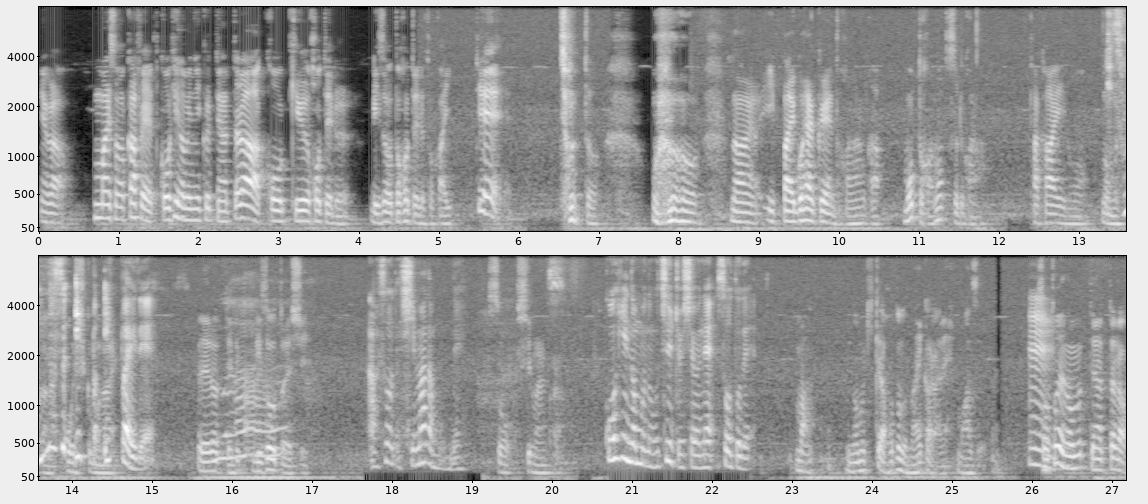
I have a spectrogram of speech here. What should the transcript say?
だからほんまにそのカフェコーヒー飲みに行くってなったら高級ホテルリゾートホテルとか行ってちょっともうなん一杯500円とかなんかもっとかもっとするかな？高いのを飲えむしかない。そんなす美味しくもない。杯で？えだってリゾートやし。あそうだ島だもんね。そう島やから。コーヒー飲むのも躊躇しちゃうね外で、まあ飲む機会はほとんどないからねまず、うん、外で飲むってなったら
